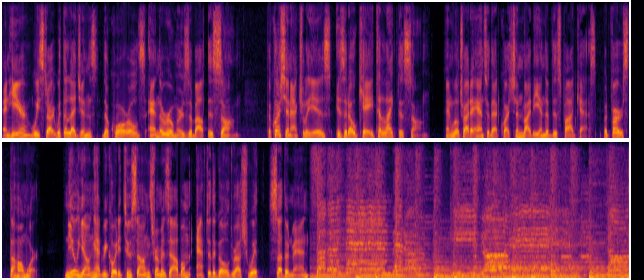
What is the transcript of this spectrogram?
And here we start with the legends, the quarrels, and the rumors about this song. The question actually is is it okay to like this song? And we'll try to answer that question by the end of this podcast. But first, the homework. Neil Young had recorded two songs from his album After the Gold Rush with Southern Man Southern man, better keep your head. Don't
